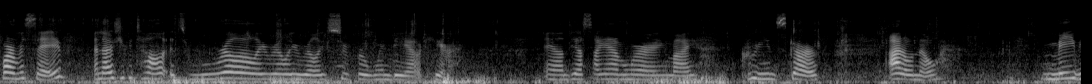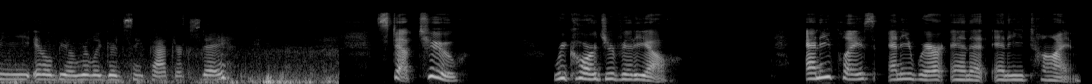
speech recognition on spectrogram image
Pharmasave. And as you can tell, it's really, really, really super windy out here. And yes, I am wearing my green scarf. I don't know. Maybe it'll be a really good St. Patrick's Day. Step two, record your video. Any place, anywhere, and at any time.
